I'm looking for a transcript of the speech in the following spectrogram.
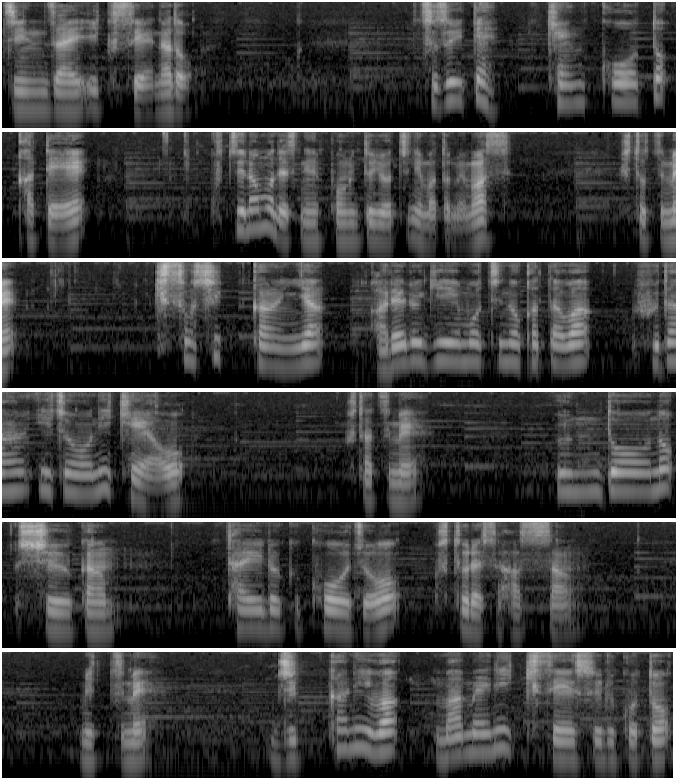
人材育成など。続いて健康と家庭。こちらもですねポイント4つにまとめます。1つ目。基礎疾患やアレルギー持ちの方は普段以上にケアを。2つ目。運動の習慣体力向上ストレス発散。3つ目。実家にはまめに帰省すること。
